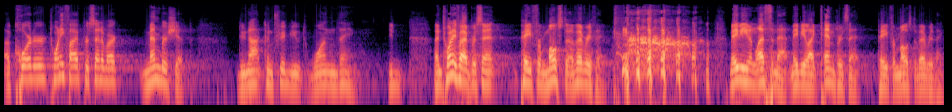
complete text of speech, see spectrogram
a quarter, 25% of our membership do not contribute one thing. You, and 25% pay for most of everything. maybe even less than that. Maybe like 10% pay for most of everything.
